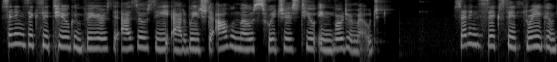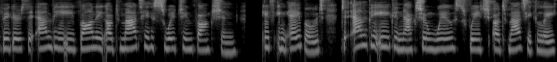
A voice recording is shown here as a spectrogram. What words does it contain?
Setting 62 configures the SOC at which the alpha mode switches to inverter mode. Setting 63 configures the N-PE bonding automatic switching function. If enabled, the N-PE connection will switch automatically.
